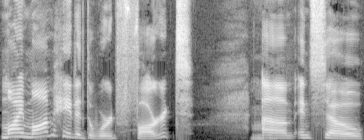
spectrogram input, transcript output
My mom hated the word fart. Mm. Um, and so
